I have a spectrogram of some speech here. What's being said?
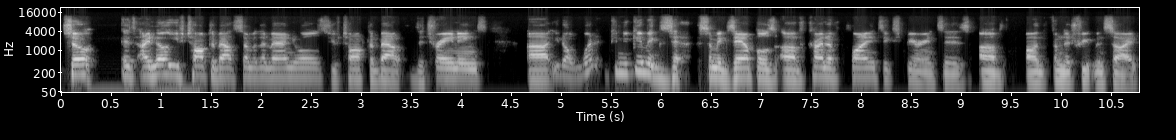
So I know you've talked about some of the manuals, you've talked about the trainings. Uh, you know, what can you give exa- some examples of kind of clients' experiences of on from the treatment side?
